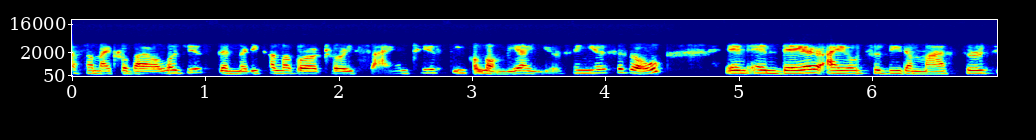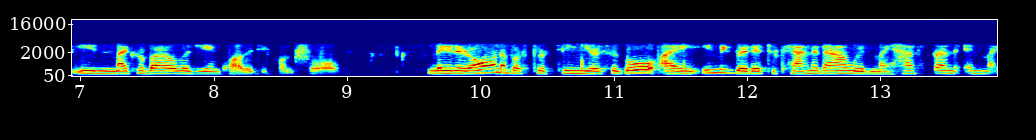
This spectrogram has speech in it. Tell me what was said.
as, a microbiologist and medical laboratory scientist in Colombia years and years ago. And, and there I also did a master's in microbiology and quality control. Later on, about 13 years ago, I immigrated to Canada with my husband and my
